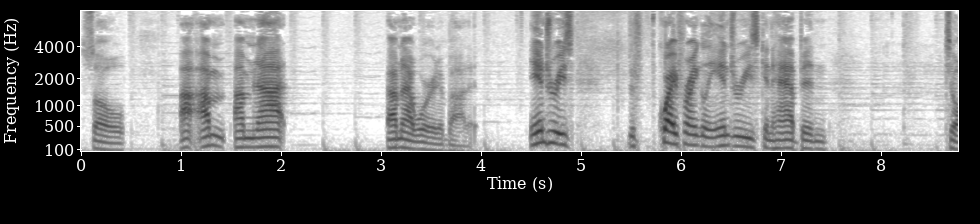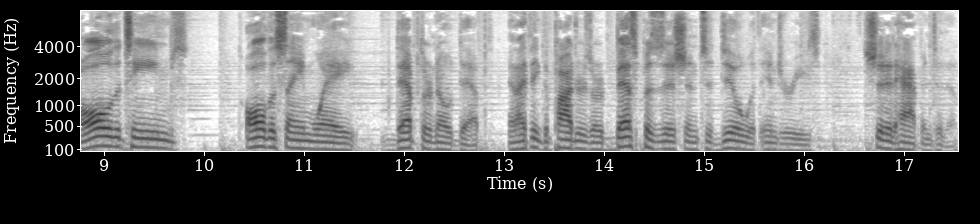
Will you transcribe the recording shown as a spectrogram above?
So I, I'm I'm not I'm not worried about it. Injuries, quite frankly, injuries can happen to all the teams all the same way, depth or no depth. And I think the Padres are best positioned to deal with injuries should it happen to them.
